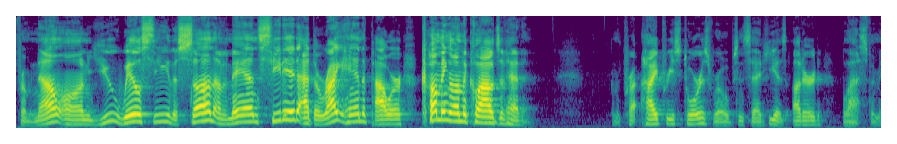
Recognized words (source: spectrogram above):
from now on, you will see the Son of Man seated at the right hand of power, coming on the clouds of heaven. And the high priest tore his robes and said, He has uttered blasphemy.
